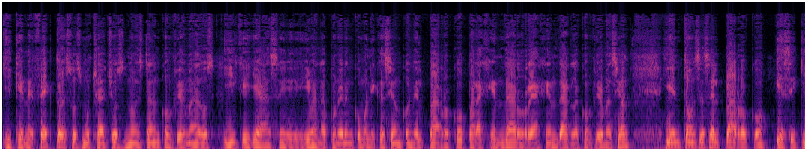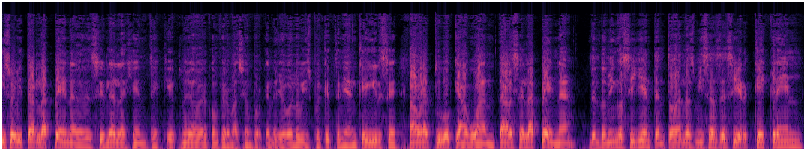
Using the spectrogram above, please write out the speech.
y que en efecto esos muchachos no estaban confirmados y que ya se iban a poner en comunicación con el párroco para agendar o reagendar la confirmación. Y entonces el párroco, que se quiso evitar la pena de decirle a la gente que no iba a haber confirmación porque no llegó el obispo y que tenían que irse, ahora tuvo que aguantarse la pena del domingo siguiente en todas las misas decir que creen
